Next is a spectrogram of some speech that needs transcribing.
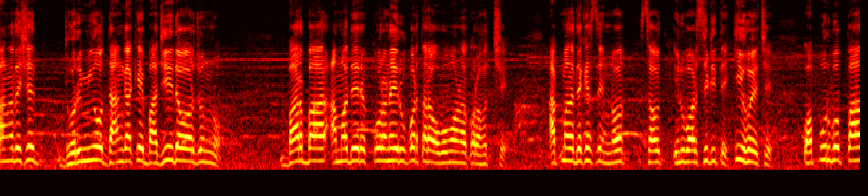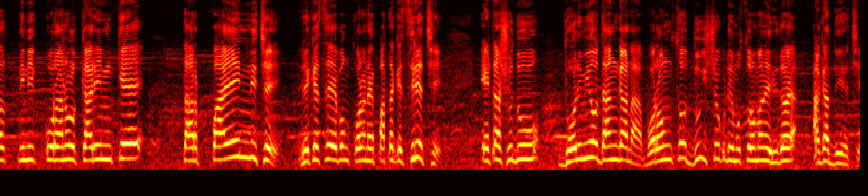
বাংলাদেশের ধর্মীয় দাঙ্গাকে বাজিয়ে দেওয়ার জন্য বারবার আমাদের কোরআনের উপর তারা অবমাননা করা হচ্ছে। আপনারা দেখেছেন নর্থ সাউথ ইউনিভার্সিটিতে কি হয়েছে? অপূর্ব পাল তিনি কোরআনুল কারিমকে তার পায়ের নিচে রেখেছে এবং কোরআনের পাতাকে ছিঁড়েছে। এটা শুধু ধর্মীয় দাঙ্গা না, বরঞ্চ দুইশো কোটি মুসলমানের হৃদয়ে আঘাত দিয়েছে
